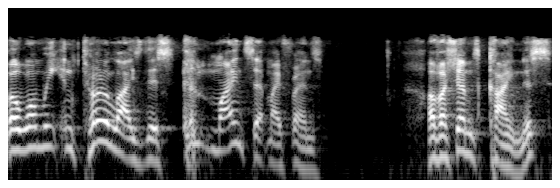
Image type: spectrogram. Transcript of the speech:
But when we internalize this mindset, my friends, of Hashem's kindness.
